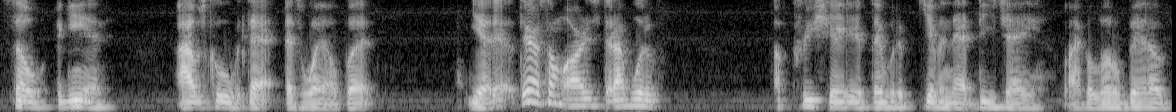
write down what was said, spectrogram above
So again, I was cool with that as well. But yeah, there, there are some artists that I would have appreciated if they would have given that DJ like a little bit of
